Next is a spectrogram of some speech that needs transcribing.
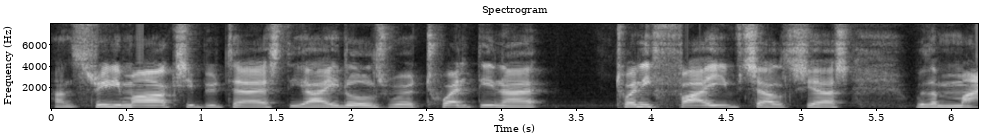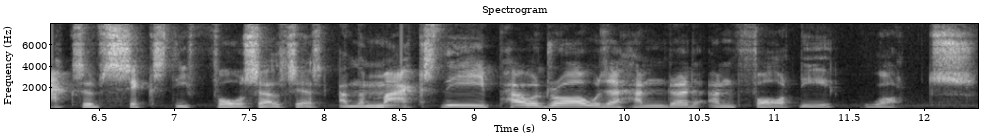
And 3D Mark CPU test, the idles were 29, 25 Celsius with a max of 64 Celsius. And the max, the power draw was 140 watts.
